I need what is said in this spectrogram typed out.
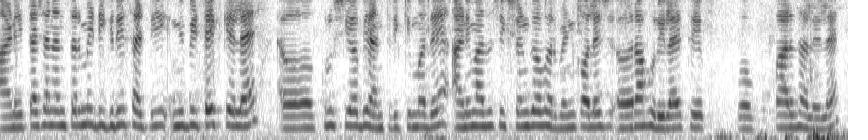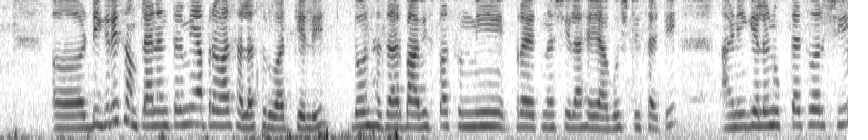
आणि त्याच्यानंतर मी डिग्रीसाठी मी बी टेक केलं आहे कृषी अभियांत्रिकीमध्ये आणि माझं शिक्षण गव्हर्नमेंट कॉलेज राहुरीला येथे पार झालेलं आहे. डिग्री संपल्यानंतर मी या प्रवासाला सुरुवात केली. दोन हजार बावीसपासून मी प्रयत्नशील आहे या गोष्टीसाठी. आणि गेलं नुकत्याच वर्षी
